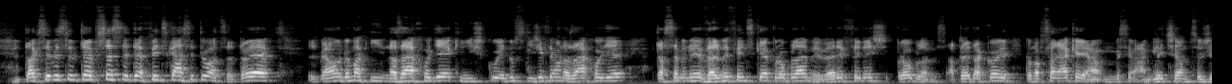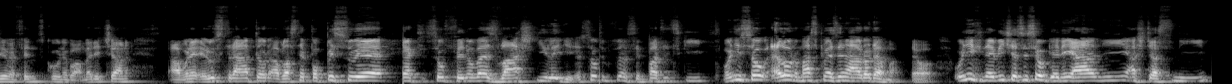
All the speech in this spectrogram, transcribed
tak si myslím, to je přesně, to je finská situace. To je, já mám doma kní, na záchodě knížku, jednu z knížek, kterou na záchodě, ta se jmenuje Velmi finské problémy, Very Finnish Problems. A to je takový, to napsal nějaký, myslím, angličan, co žije ve Finsku, nebo američan, a on je ilustrátor a vlastně popisuje, jak jsou Finové zvláštní lidi. Že jsou sympatický. Oni jsou Elon Musk mezi národama. Jo. U nich nevíš, jestli jsou geniální a šťastní,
